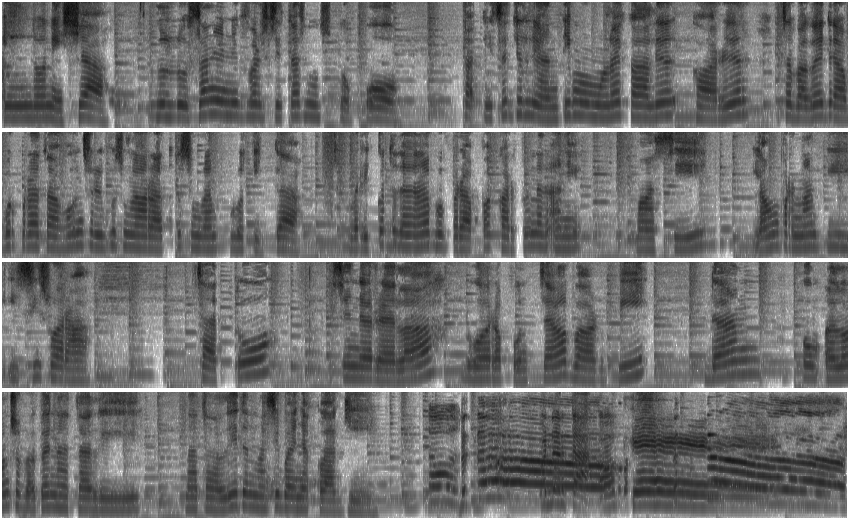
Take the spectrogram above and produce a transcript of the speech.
Indonesia, lulusan Universitas Mustopo. Kak Tisa Julianti memulai karir, karir sebagai dapur pada tahun 1993. Berikut adalah beberapa kartun dan animasi yang pernah diisi suara. Satu, Cinderella, dua Rapunzel, Barbie, dan Home Alone sebagai Natalie, Natalie dan masih banyak lagi. Betul. Betul. Bener kak. Oke. Betul.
